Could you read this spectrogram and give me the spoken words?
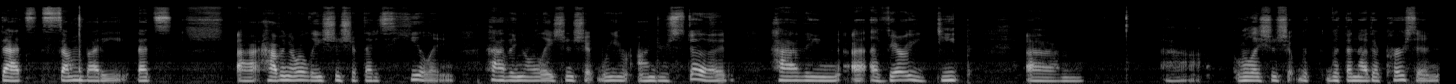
That's somebody that's uh, having a relationship that is healing, having a relationship where you're understood, having a, a very deep um, uh, relationship with with another person,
